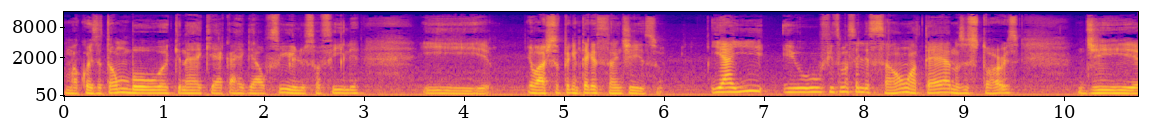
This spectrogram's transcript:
uma coisa tão boa que, né, que é carregar o filho, sua filha. E eu acho super interessante isso. E aí eu fiz uma seleção até nos stories de,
